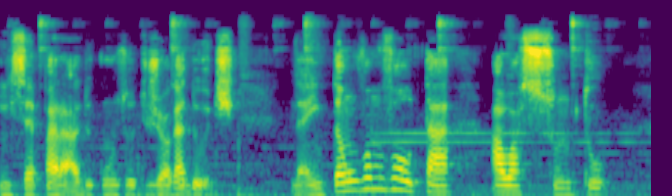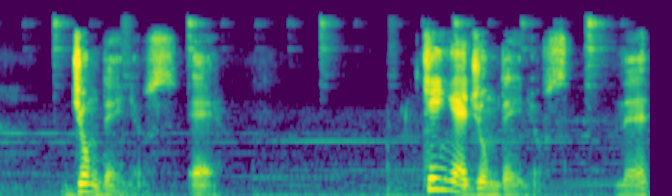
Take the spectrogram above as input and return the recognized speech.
em separado com os outros jogadores, né? Então vamos voltar ao assunto John Daniels. É quem é John Daniels, né?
